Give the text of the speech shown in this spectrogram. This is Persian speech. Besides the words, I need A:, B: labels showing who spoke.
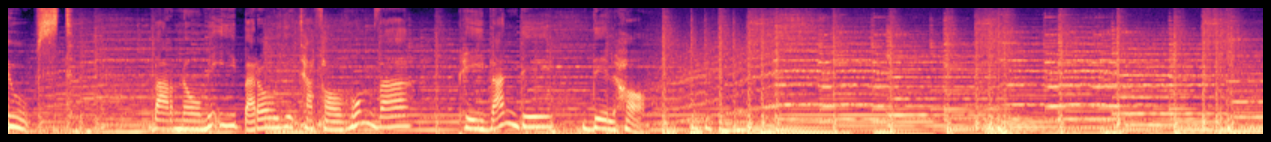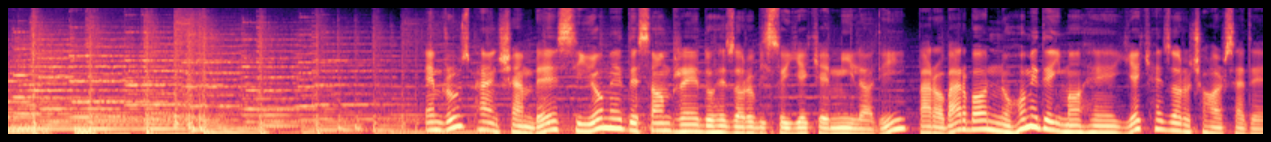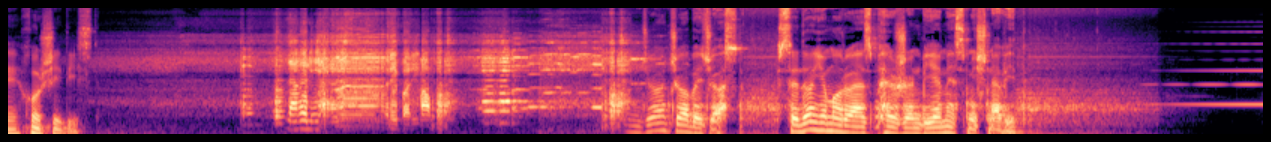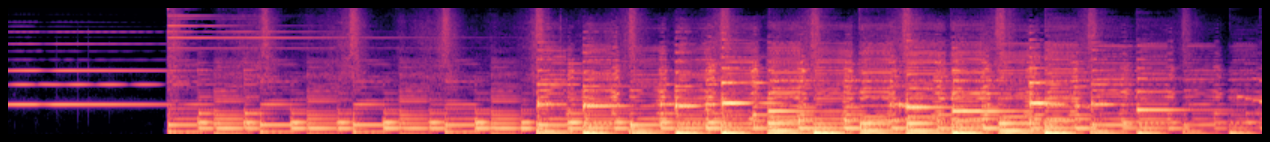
A: دوست برنامه ای برای تفاهم و پیوند دلها
B: امروز پنجشنبه سیوم دسامبر 2021 میلادی برابر با نهم دی ماه 1400 خورشیدی است.
C: جا به جاست. صدای ما را از Persian BMS میشنوید.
